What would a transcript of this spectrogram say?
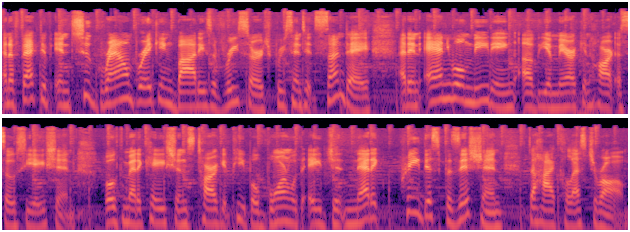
and effective in two groundbreaking bodies of research presented Sunday at an annual meeting of the American Heart Association. Both medications target people born with a genetic predisposition to high cholesterol.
